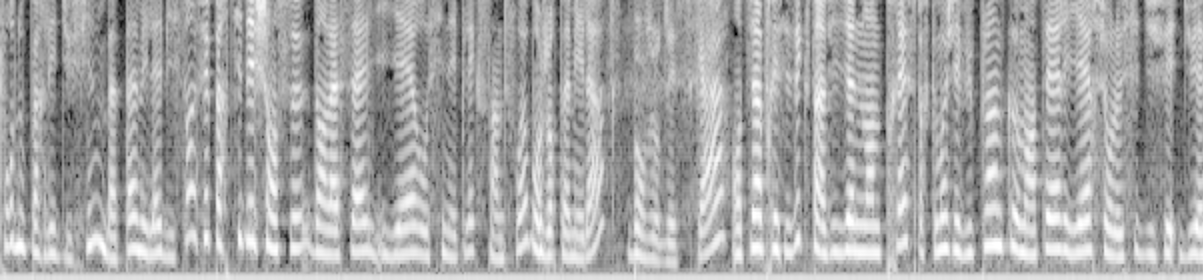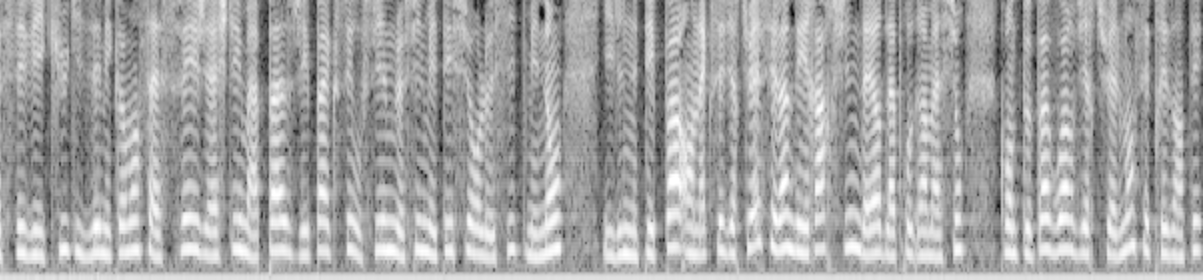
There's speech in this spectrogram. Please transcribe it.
pour nous parler du film, bah, Pamela Bisson. Elle fait partie des chanceux dans la salle hier au Cinéplex Sainte-Foy. Bonjour Pamela. Bonjour Jessica. On tient à préciser que c'est un visionnement de presse parce que moi j'ai vu plein de commentaires hier sur le site du, du FCVQ qui disaient mais comment ça se fait? J'ai acheté ma passe, j'ai pas accès au film. Le film était sur le site, mais non, il n'était pas en accès virtuel. C'est l'un des rares films d'ailleurs de la programmation qu'on ne peut pas voir virtuellement. C'est présenté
